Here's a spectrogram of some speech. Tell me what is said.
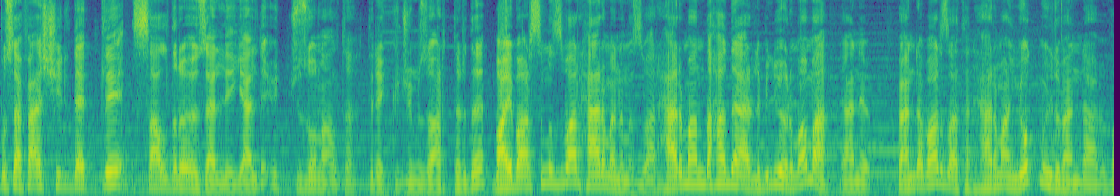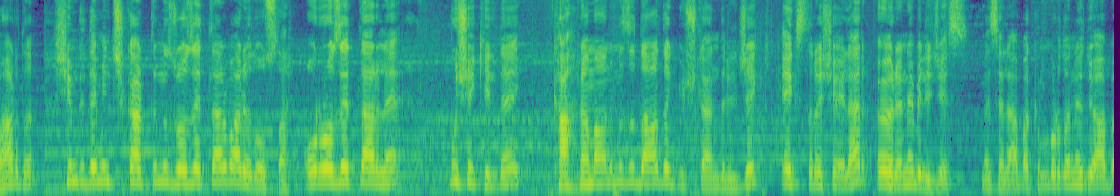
bu sefer şiddetli saldırı özelliği geldi. 316 direkt gücümüzü arttırdı. Baybars'ımız var, Herman'ımız var. Herman daha değerli biliyorum ama yani bende var zaten. Herman yok muydu bende abi? Vardı. Şimdi demin çıkarttığımız rozetler var ya dostlar. O rozetlerle bu şekilde kahramanımızı daha da güçlendirilecek ekstra şeyler öğrenebileceğiz. Mesela bakın burada ne diyor abi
